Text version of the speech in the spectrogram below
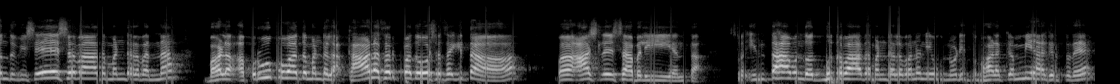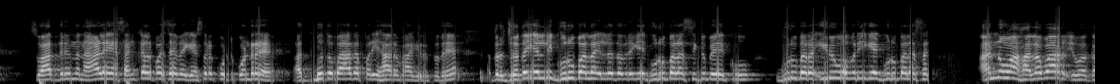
ಒಂದು ವಿಶೇಷವಾದ ಮಂಡಲವನ್ನ ಬಹಳ ಅಪರೂಪವಾದ ಮಂಡಲ ಕಾಳ ಸರ್ಪ ದೋಷ ಸಹಿತ ಆಶ್ಲೇಷ ಬಲಿ ಅಂತ. ಸೊ ಇಂತಹ ಒಂದು ಅದ್ಭುತವಾದ ಮಂಡಲವನ್ನು ನೀವು ನೋಡಿದ್ದು ಬಹಳ ಕಮ್ಮಿ ಆಗಿರ್ತದೆ. ಸೊ ಆದ್ರಿಂದ ನಾಳೆ ಸಂಕಲ್ಪ ಸೇವೆಗೆ ಹೆಸರು ಕೊಟ್ಟುಕೊಂಡ್ರೆ ಅದ್ಭುತವಾದ ಪರಿಹಾರವಾಗಿರ್ತದೆ. ಅದ್ರ ಜೊತೆಯಲ್ಲಿ ಗುರುಬಲ ಇಲ್ಲದವರಿಗೆ ಗುರುಬಲ ಸಿಗಬೇಕು. ಗುರುಬಲ ಇರುವವರಿಗೆ ಗುರುಬಲ ಅನ್ನುವ ಹಲವಾರು ಇವಾಗ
